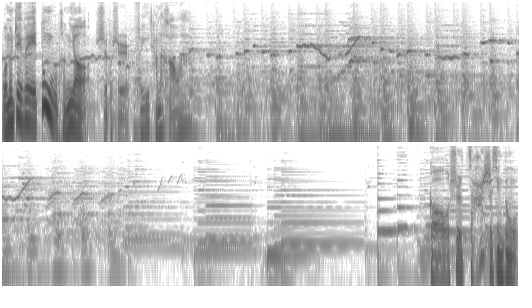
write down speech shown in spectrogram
我们这位动物朋友是不是非常的好啊？狗是杂食性动物，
